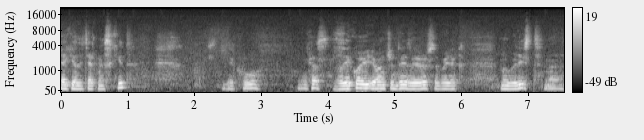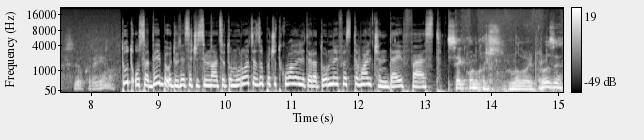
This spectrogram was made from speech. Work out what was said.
«Чайки летять на схід, яку, якраз, за якою Іван Чундей заявив себе як новеліст на всю Україну. Тут у садибі у 2017 році започаткували літературний фестиваль Чендей Фест. Цей конкурс малої прози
